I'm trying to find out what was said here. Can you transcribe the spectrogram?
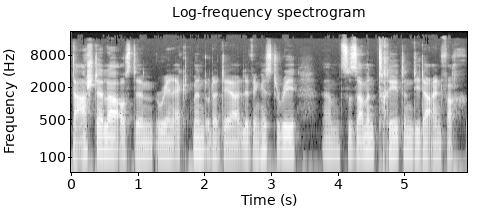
Darsteller aus dem Reenactment oder der Living History ähm, zusammentreten, die da einfach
